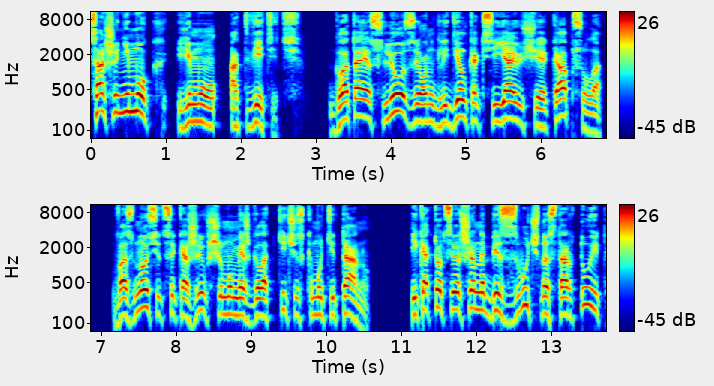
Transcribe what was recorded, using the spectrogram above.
Саша не мог ему ответить. Глотая слезы, он глядел, как сияющая капсула возносится к ожившему межгалактическому титану, и как тот совершенно беззвучно стартует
